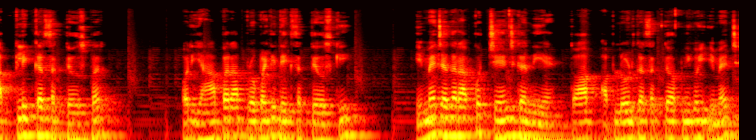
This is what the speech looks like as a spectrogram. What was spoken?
आप क्लिक कर सकते हो उस पर और यहाँ पर आप प्रॉपर्टी देख सकते हो उसकी। इमेज अगर आपको चेंज करनी है तो आप अपलोड कर सकते हो अपनी कोई इमेज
